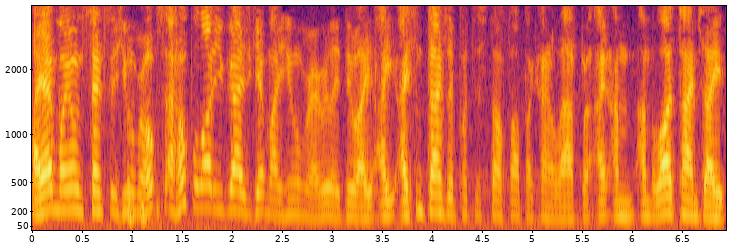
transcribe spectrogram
I have my own sense of humor. I hope a lot of you guys get my humor. I really do. I, I, I sometimes I put this stuff up. I kind of laugh, but I, I'm, I'm a lot of times I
